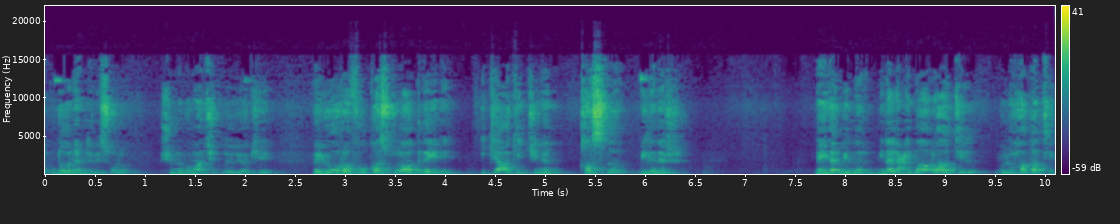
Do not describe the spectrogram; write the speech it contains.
e, bu da önemli bir soru. Şimdi bunu açıklıyor. Diyor ki ve yurafu kastul akideyni. İki akitçinin kastı bilinir. Neyden bilinir? Minel ibaratil mülhakati.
